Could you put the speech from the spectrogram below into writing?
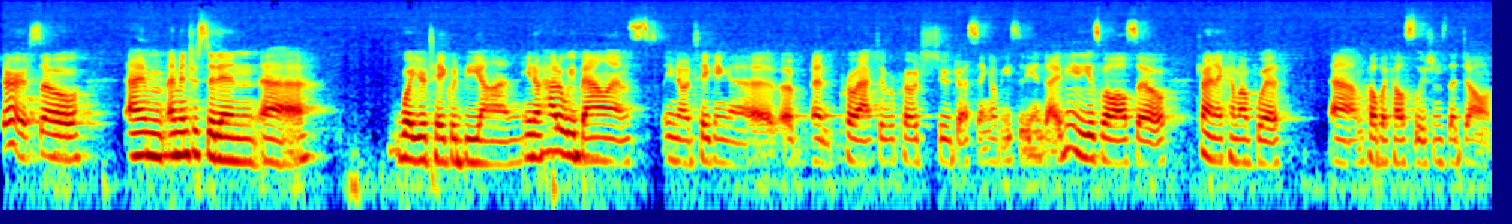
Sure. So I'm I'm interested in uh, what your take would be on you know how do we balance you know taking a, a, a, proactive approach to addressing obesity and diabetes while also trying to come up with um, public health solutions that don't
